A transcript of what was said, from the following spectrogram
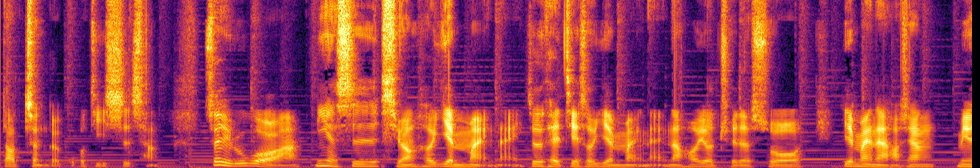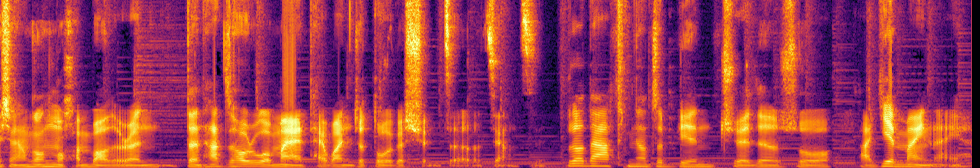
到整个国际市场。所以如果啊，你也是喜欢喝燕麦奶，就是可以接受燕麦奶，然后又觉得说燕麦奶好像没有想象中那么环保的人，等他之后如果卖来台湾，你就多一个选择了。这样子，不知道大家听到这边觉得说把燕麦奶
